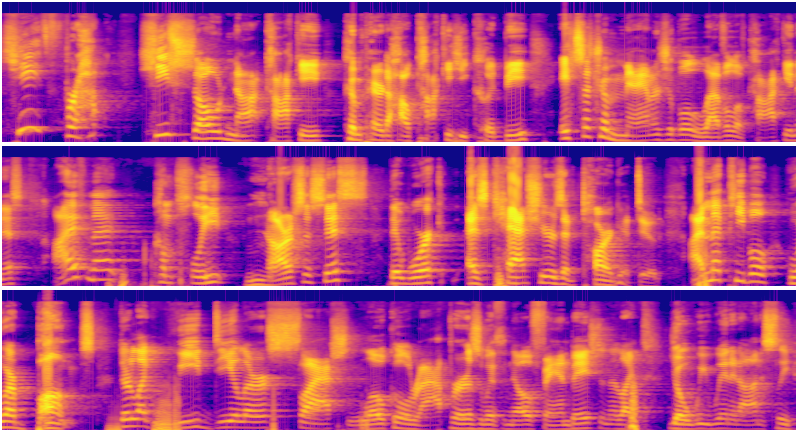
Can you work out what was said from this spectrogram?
he, for how, he's so not cocky compared to how cocky he could be. It's such a manageable level of cockiness. I've met complete narcissists that work as cashiers at Target, dude. I met people who are bums. They're like weed dealers slash local rappers with no fan base, and they're like, "Yo, we win it honestly.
